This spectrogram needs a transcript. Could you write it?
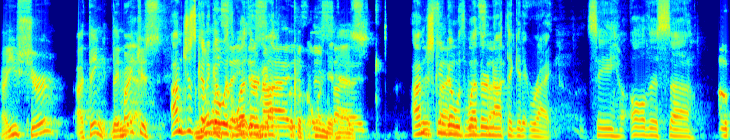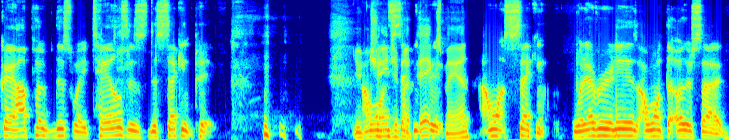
Are you sure? I think they might Yeah. just. I'm just going to go with whether or not side Flip is a coin that has- I'm just going to go with is whether or not they get it right. See, all this uh Okay, I'll put it this way: tails is the second pick. You're I changing my picks, pick. man. I want second. Whatever it is, I want the other side.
